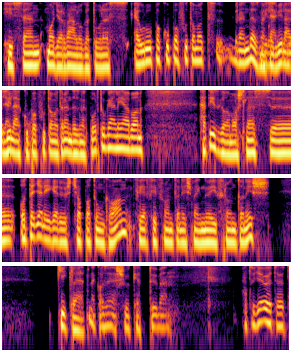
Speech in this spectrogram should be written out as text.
hiszen magyar válogató lesz. Európa kupa futamot rendeznek, világ, vagy világ, világkupa futamot rendeznek Portugáliában. Hát izgalmas lesz. Ott egy elég erős csapatunk van, férfi fronton is, meg női fronton is. Kik lehetnek az első kettőben? Hát ugye ötöt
